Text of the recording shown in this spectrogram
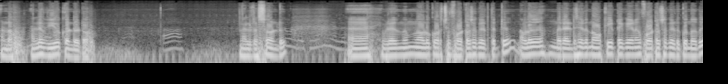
കണ്ടോ? നല്ല വ്യൂ ഒക്കെ ഉണ്ട് കേട്ടോ. നല്ല രസമുണ്ട്. ഇവിടെ നിന്നും നമ്മൾ കുറച്ച് ഫോട്ടോസൊക്കെ എടുത്തിട്ട് നമ്മൾ രണ്ട് സൈഡ് നോക്കിയിട്ടൊക്കെയാണ് ഫോട്ടോസൊക്കെ എടുക്കുന്നത്.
